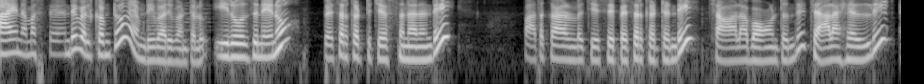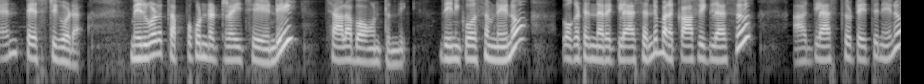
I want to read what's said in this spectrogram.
హాయ్ నమస్తే అండి. వెల్కమ్ టు ఎండి వారి వంటలు. ఈరోజు నేను పెసరకట్టు చేస్తున్నానండి. పాతకాలంలో చేసే పెసరకట్టు అండి. చాలా బాగుంటుంది చాలా హెల్దీ అండ్ టేస్టీ కూడా. మీరు కూడా తప్పకుండా ట్రై చేయండి. చాలా బాగుంటుంది. దీనికోసం నేను ఒకటిన్నర గ్లాస్ అండి మన కాఫీ గ్లాసు. ఆ గ్లాస్ తోటి అయితే నేను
